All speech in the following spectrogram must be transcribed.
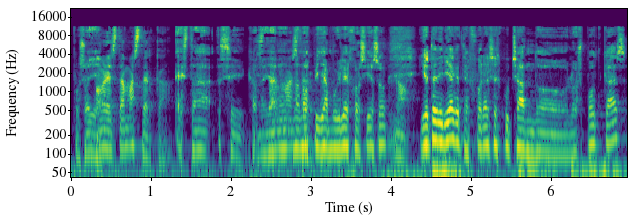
Pues oye, hombre, está más cerca. Está, sí, cuando Está ya no, nos cerca. pilla muy lejos y eso. No. Yo te diría que te fueras escuchando los podcasts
